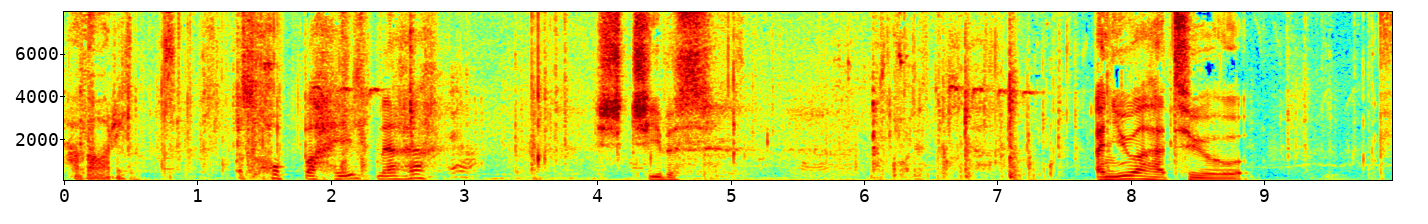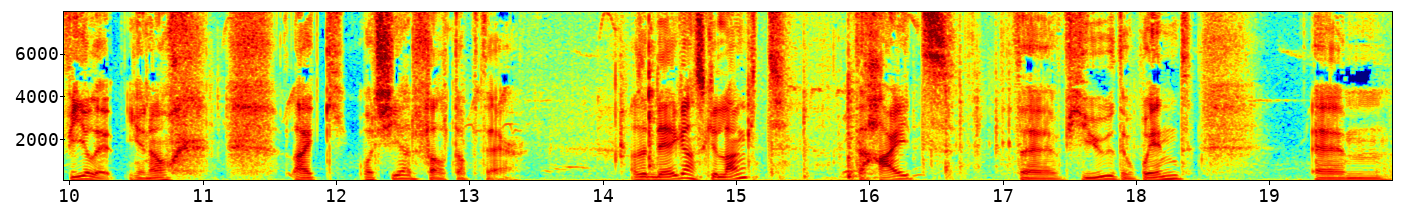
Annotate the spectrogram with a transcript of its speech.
ha varit. og så hoppe helt ned her. Jeebus. I knew I had to feel it, you know? like what she had felt up there. Altså, det er ganske langt. The height, the view, the wind. Um,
